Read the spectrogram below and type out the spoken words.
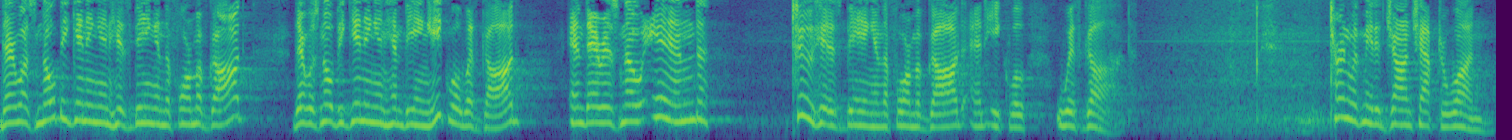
There was no beginning in his being in the form of God. There was no beginning in him being equal with God. And there is no end to his being in the form of God and equal with God. Turn with me to John chapter 1.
